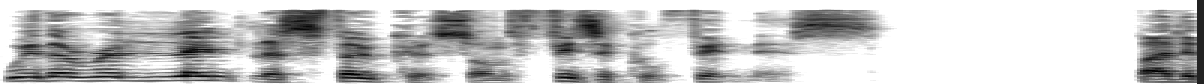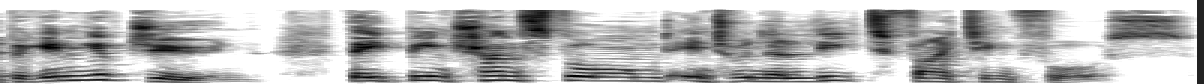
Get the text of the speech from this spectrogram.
with a relentless focus on physical fitness. By the beginning of June, they'd been transformed into an elite fighting force.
